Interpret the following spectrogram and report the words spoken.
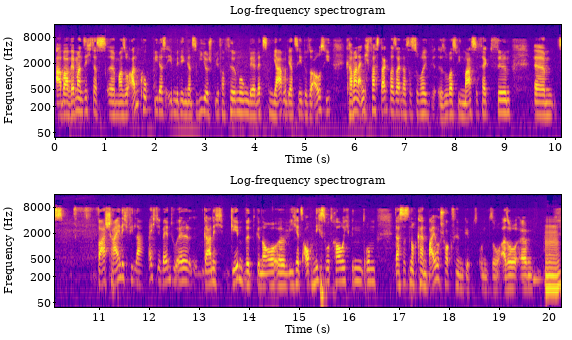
Aber wenn man sich das äh, mal so anguckt, wie das eben mit den ganzen Videospielverfilmungen der letzten Jahre und Jahrzehnte so aussieht, kann man eigentlich fast dankbar sein, dass es so, sowas wie ein Mass Effect Film ähm, wahrscheinlich vielleicht eventuell gar nicht geben wird, genau äh, wie ich jetzt auch nicht so traurig bin drum, dass es noch keinen Bioshock-Film gibt und so. Also ähm, mhm.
